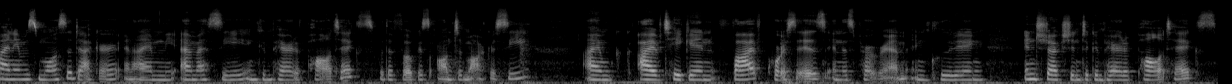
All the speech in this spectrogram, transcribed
My name is Melissa Decker, and I am the MSc in Comparative Politics with a focus on democracy. I'm, I've taken five courses in this program, including Introduction to Comparative Politics,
